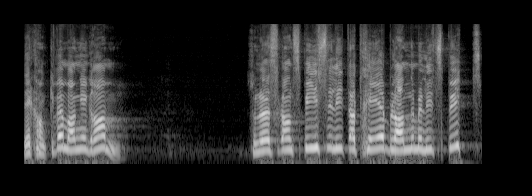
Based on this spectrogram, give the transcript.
Det kan ikke være mange gram. Så når han spise litt av treet, blande med litt spytt,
